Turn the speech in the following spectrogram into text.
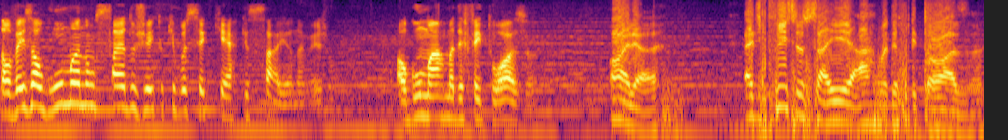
Talvez alguma não saia do jeito que você quer que saia, não é mesmo? Alguma arma defeituosa? Olha, é difícil sair arma defeituosa.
